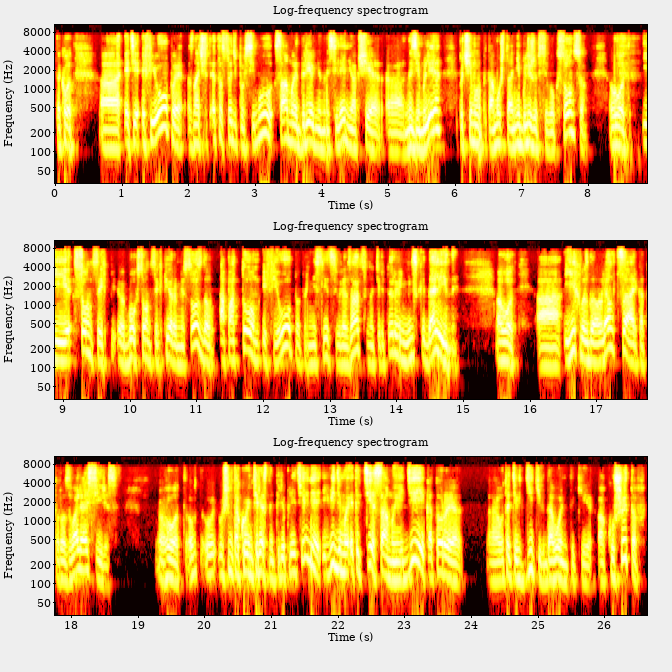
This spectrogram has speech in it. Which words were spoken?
Так вот, а, эти эфиопы, значит, это, судя по всему, самое древнее население вообще а, на Земле. Почему? Потому что они ближе всего к Солнцу. Вот. И солнце их, Бог Солнца их первыми создал, а потом эфиопы принесли цивилизацию на территорию Нильской долины. Вот. Их возглавлял царь, которого звали Осирис. Вот. В общем, такое интересное переплетение. И, видимо, это те самые идеи, которые Э, вот этих диких довольно-таки кушитов,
